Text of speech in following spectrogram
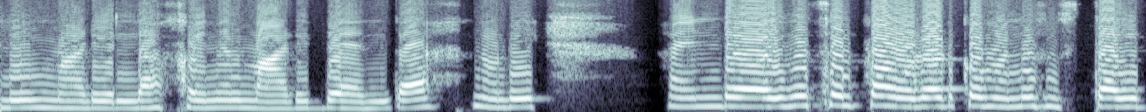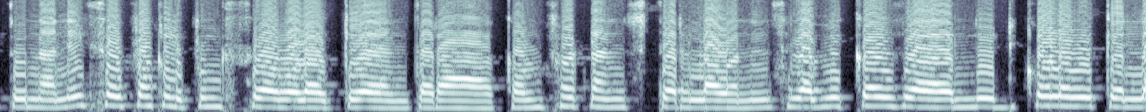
ಕ್ಲೀನ್ ಮಾಡಿ ಎಲ್ಲ ಫೈನಲ್ ಮಾಡಿದ್ದೆ ಅಂತ. ನೋಡಿ ಅಂಡ್ ಇವತ್ತು ಸ್ವಲ್ಪ ಓಡಾಡ್ಕೊಂಡ್ ಬಂದು ಸುಸ್ತಾಗಿತ್ತು. ನನಗೆ ಸ್ವಲ್ಪ ಕ್ಲಿಪ್ಪಿಂಗ್ಸ್ ತಗೊಳಕ್ಕೆ ಒಂಥರ ಕಂಫರ್ಟ್ ಅನಿಸ್ತಾರಲ್ಲ ಒಂದೊಂದ್ಸಲ ಬಿಕಾಸ್ ಅಲ್ಲಿ ಇಟ್ಕೊಳ್ಳೋದಕ್ಕೆಲ್ಲ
